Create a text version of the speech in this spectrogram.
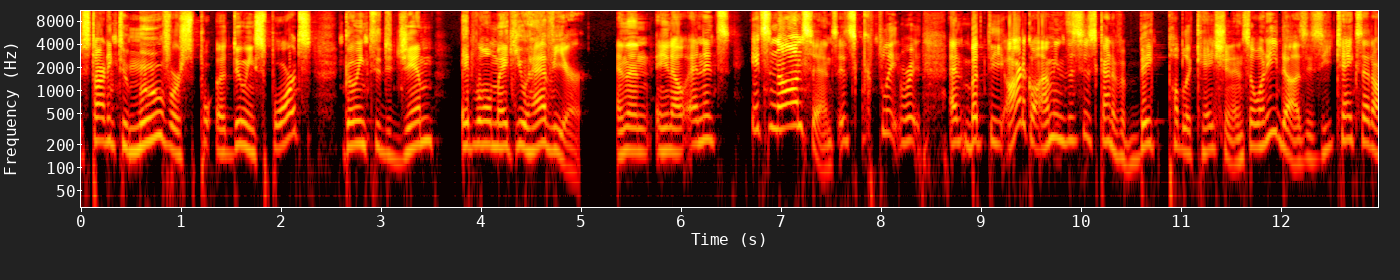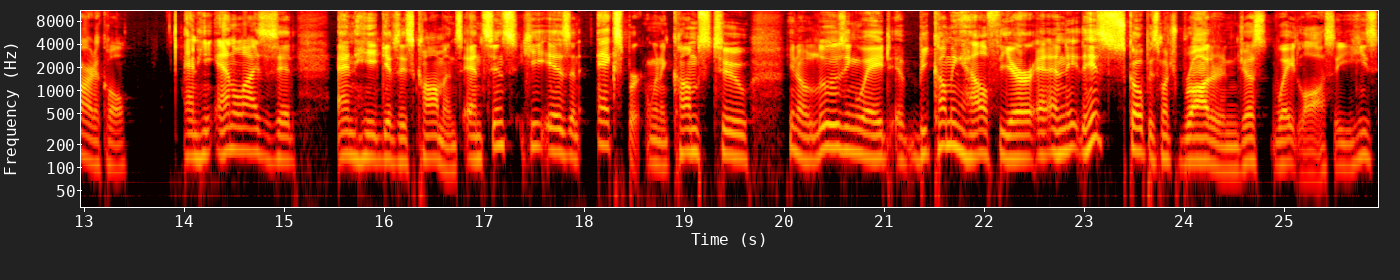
starting to move or sp- uh, doing sports going to the gym it will make you heavier and then you know and it's it's nonsense it's complete re- and but the article i mean this is kind of a big publication and so what he does is he takes that article and he analyzes it and he gives his comments. And since he is an expert when it comes to you know losing weight uh, becoming healthier and, his scope is much broader than just weight loss. He's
